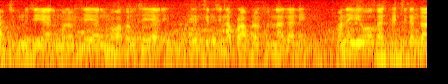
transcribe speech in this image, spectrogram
అర్చకులు చేయాలి మనం చేయాలి లోకల్ చేయాలి. చిన్న చిన్న ప్రాబ్లమ్స్ ఉన్నా కానీ మన ఈవో గారికి ఖచ్చితంగా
